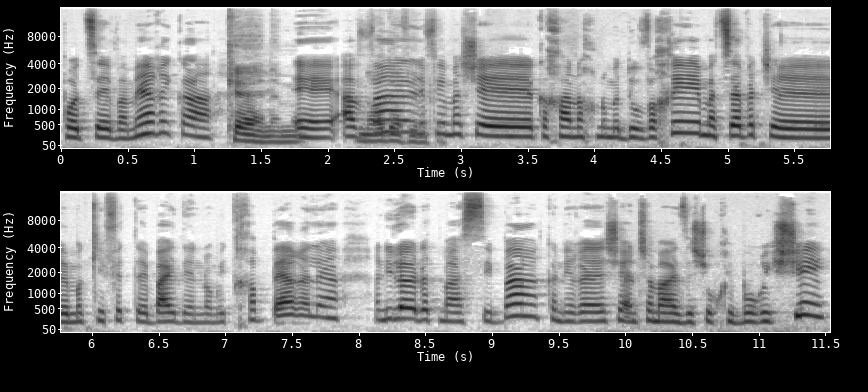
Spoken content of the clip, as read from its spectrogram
Pod Save America. כן, הם אה, מאוד אוהבים אבל לפי מה שככה אנחנו מדווחים, הצוות שמקיף את ביידן לא מתחבר אליה, אני לא יודעת מה הסיבה, כנראה שאין שם איזשהו חיבור אישי,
